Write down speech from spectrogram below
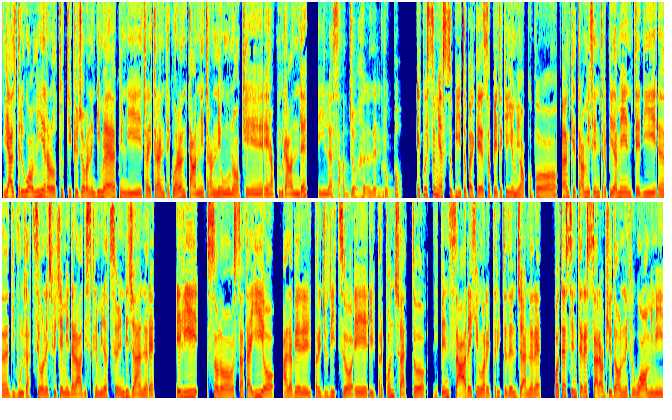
Gli altri uomini erano tutti più giovani di me, quindi tra i 30 e i 40 anni, tranne uno che era più grande, il saggio del gruppo. E questo mi ha stupito perché sapete che io mi occupo anche tramite intrepidamente di eh, divulgazione sui temi della discriminazione di genere e lì sono stata io ad avere il pregiudizio e il preconcetto di pensare che un retreat del genere potesse interessare a più donne che uomini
